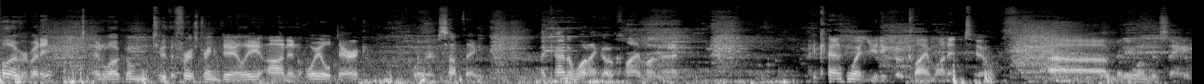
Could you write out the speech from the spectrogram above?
Hello, everybody, and welcome to the First Ring Daily on an oil derrick or something. I kind of want to go climb on that. I kind of want you to go climb on it too. If anyone would say.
